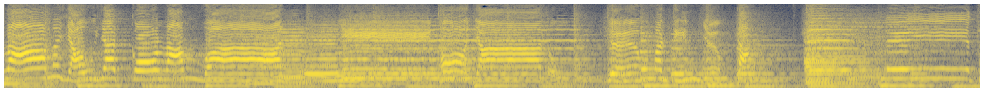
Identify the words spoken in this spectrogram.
攬有一個攬運，而拖也同養分點樣得？你同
